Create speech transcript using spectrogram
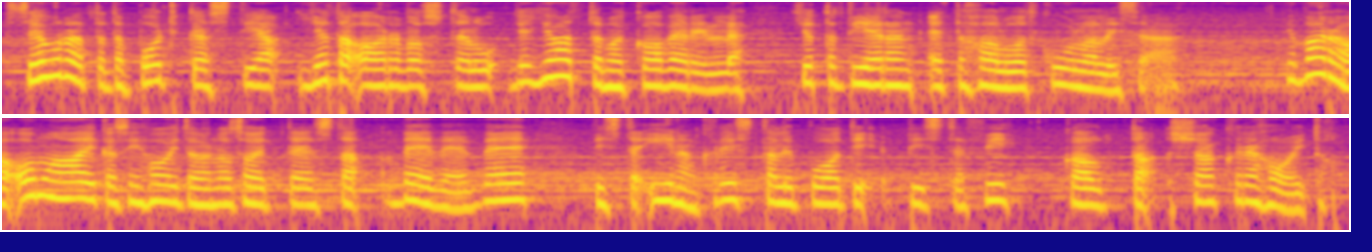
Seuraa tätä podcastia, jätä arvostelu ja jaa tämä kaverille, jotta tiedän, että haluat kuulla lisää. Ja varaa oma aikasi hoitoon osoitteesta www.iinankristallipuoti.fi kautta chakrahoito.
